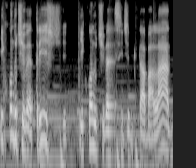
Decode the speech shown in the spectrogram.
E quando estiver triste, e quando tiver sentido que está abalado,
